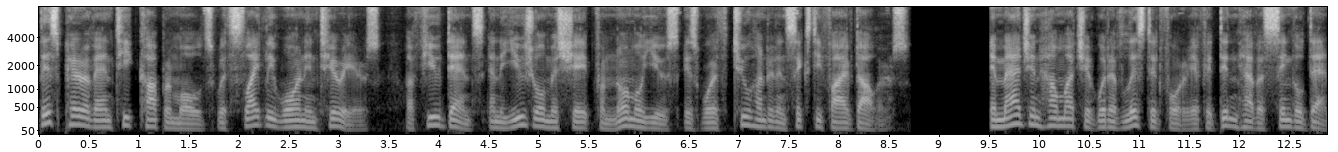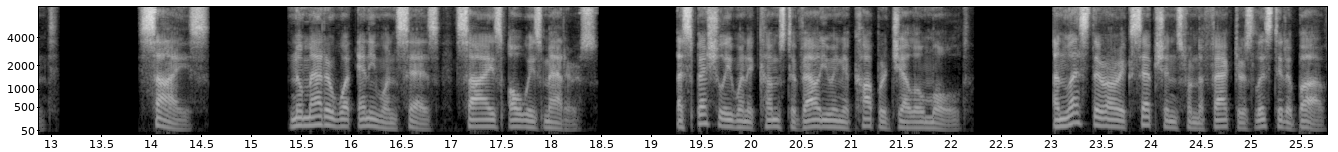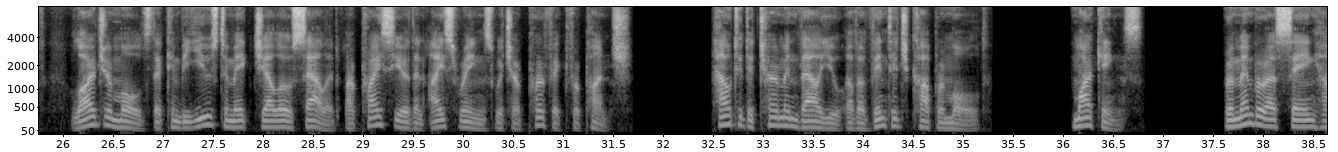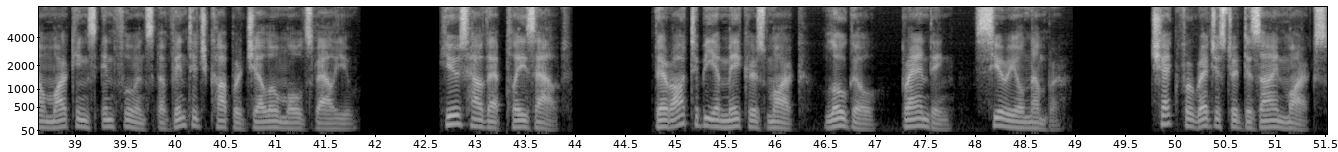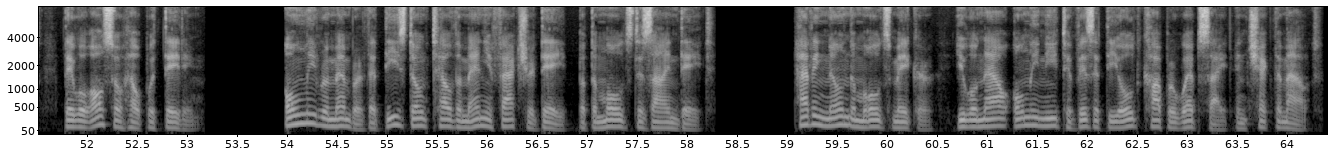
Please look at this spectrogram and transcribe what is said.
This pair of antique copper molds with slightly worn interiors, a few dents and the usual misshape from normal use is worth $265. Imagine how much it would have listed for if it didn't have a single dent. Size. No matter what anyone says, size always matters. Especially when it comes to valuing a copper jello mold. Unless there are exceptions from the factors listed above, larger molds that can be used to make jello salad are pricier than ice rings which are perfect for punch. How to determine value of a vintage copper mold. Markings. Remember us saying how markings influence a vintage copper jello mold's value? Here's how that plays out. There ought to be a maker's mark, logo, branding, serial number. Check for registered design marks, they will also help with dating. Only remember that these don't tell the manufacture date but the mold's design date. Having known the mold's maker, you will now only need to visit the old copper website and check them out.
